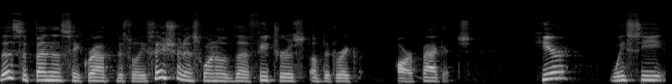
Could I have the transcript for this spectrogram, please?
This dependency graph visualization is one of the features of the Drake-R package. Here, we see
